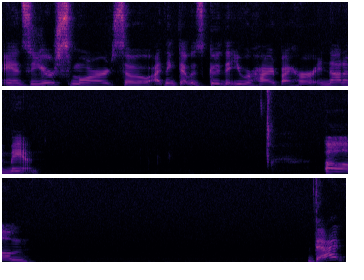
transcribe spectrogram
and so you're smart. So i think that was good that you were hired by her and not a man. Um, that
